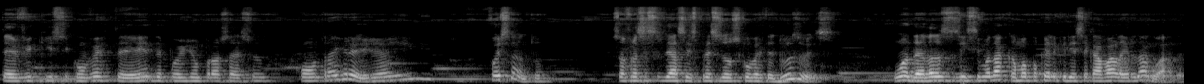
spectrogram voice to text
teve que se converter depois de um processo contra a igreja e foi santo. São Francisco de Assis precisou se converter duas vezes. Uma delas em cima da cama porque ele queria ser cavaleiro da guarda.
